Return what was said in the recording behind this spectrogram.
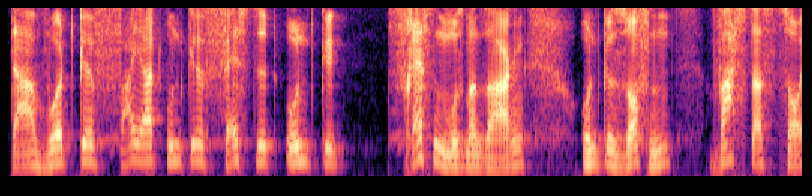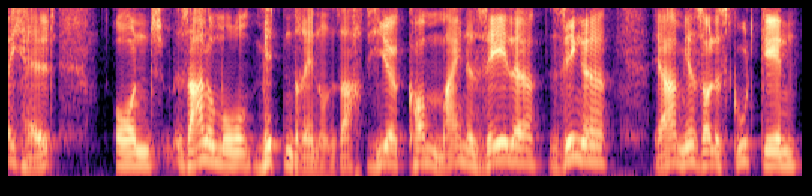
da wurde gefeiert und gefestet und gefressen, muss man sagen, und gesoffen was das Zeug hält. Und Salomo mittendrin und sagt: Hier, komm, meine Seele, singe, ja, mir soll es gut gehen.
